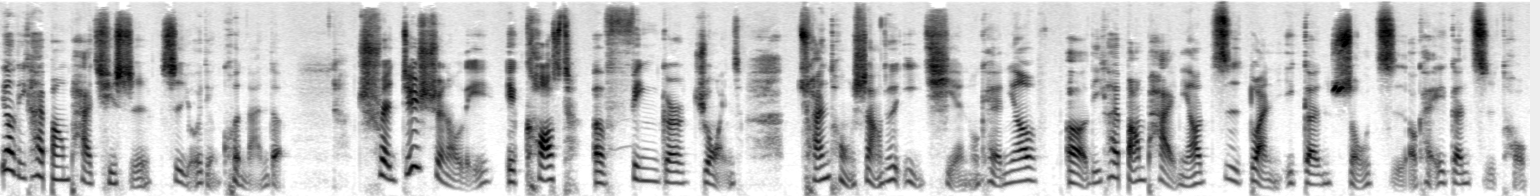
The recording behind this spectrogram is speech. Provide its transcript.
要离开帮派其实是有一点困难的。 Traditionally, it cost a finger joint. 传统上就是以前，OK，你要呃离开帮派，你要自断一根手指，OK，一根指头。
